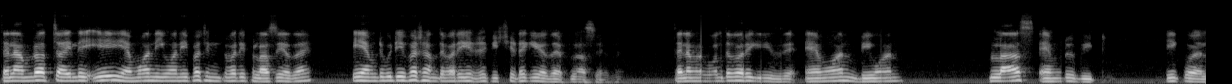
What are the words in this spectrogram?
তাহলে আমরা চাইলে এই এম ওয়ান ই ওয়ান পাশে নিতে পারি প্লাস হয়ে যায়। এই এম টু বি পারি কি, সেটা কি হয়ে যায় প্লাস তাহলে আমরা বলতে পারি কি যে M one B one plus M two B two equal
